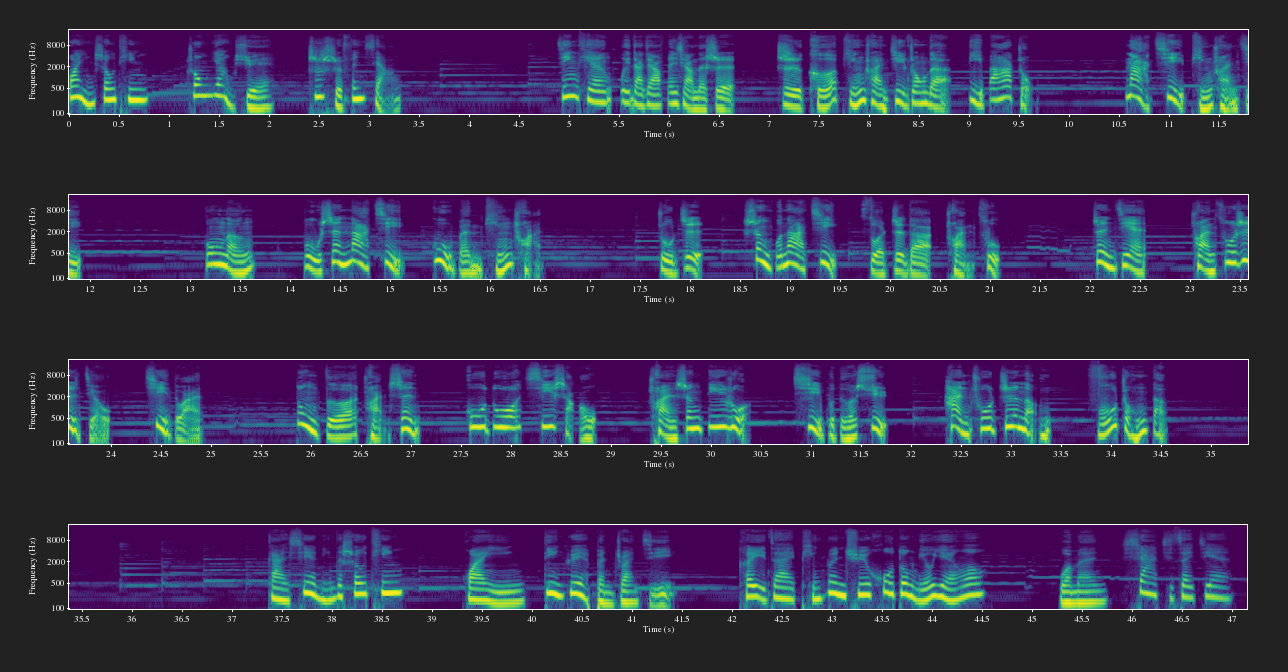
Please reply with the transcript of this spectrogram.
欢迎收听中药学知识分享。今天为大家分享的是止咳平喘剂中的第八种——纳气平喘剂。功能：补肾纳气，固本平喘。主治：肾不纳气所致的喘促。症见：喘促日久，气短，动则喘甚，呼多吸少。喘声低弱，气不得续，汗出肢冷、浮肿等。感谢您的收听，欢迎订阅本专辑，可以在评论区互动留言哦。我们下期再见。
